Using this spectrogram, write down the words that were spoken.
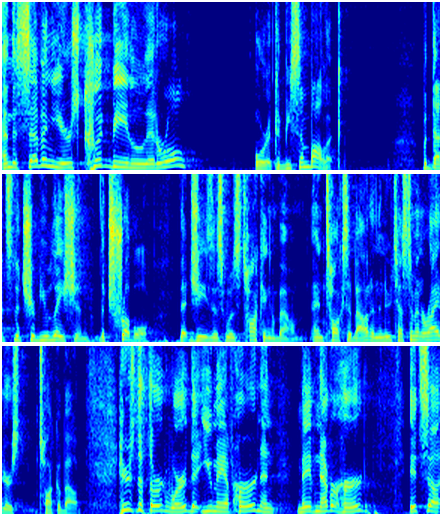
And the seven years could be literal or it could be symbolic. But that's the tribulation, the trouble that Jesus was talking about and talks about, and the New Testament writers talk about. Here's the third word that you may have heard and may have never heard. It's an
